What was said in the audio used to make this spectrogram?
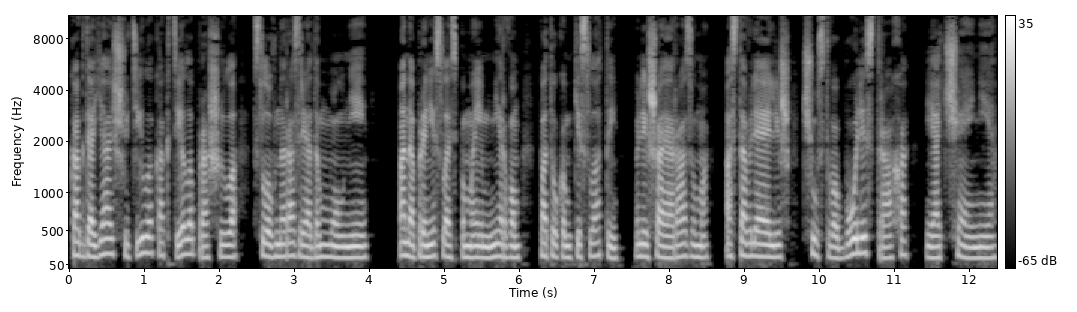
когда я ощутила, как тело прошило, словно разрядом молнии. Она пронеслась по моим нервам потоком кислоты, лишая разума, оставляя лишь чувство боли, страха и отчаяния.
